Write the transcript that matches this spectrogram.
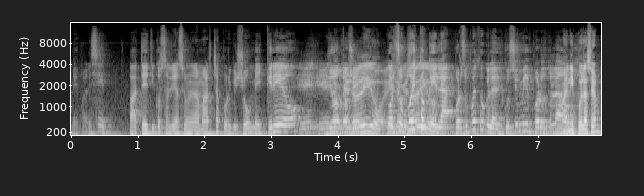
me parece patético salir a hacer una marcha porque yo me creo Eh, de otro que yo digo, es Por lo que yo supuesto que, digo. la por supuesto que la discusión viene por otro lado. Manipulación.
